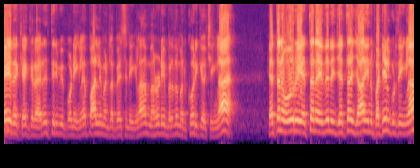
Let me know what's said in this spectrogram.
ஏன். இதை கேட்குறாரு? திருப்பி போனீங்களே பார்லிமெண்ட்டில் பேசுனீங்களா? மறுபடியும் பிரதமர் கோரிக்கை வச்சிங்களா? எத்தனை ஊர் எத்தனை இதுன்னு எத்தனை ஜாதின்னு பட்டியல் கொடுத்தீங்களா?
